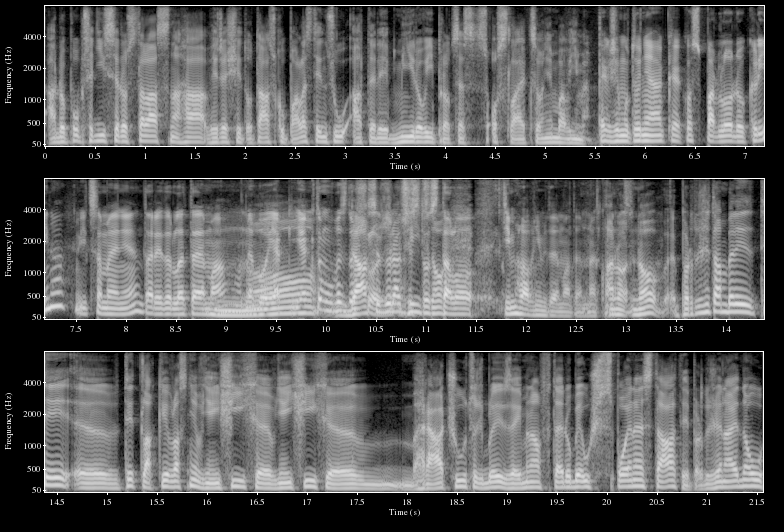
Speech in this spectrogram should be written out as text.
a do popředí se dostala snaha vyřešit otázku palestinců a tedy mírový proces z Osla, jak se o něm bavíme. Takže mu to nějak jako spadlo do klína víceméně, tady tohle téma? No, Nebo jak, jak tomu vůbec došlo, se to že, říct, že to no, stalo tím hlavním tématem nakonec? Ano, no, protože tam byly ty, eh, ty tlaky vlastně vnějších, vnějších eh, hráčů, což byly zejména v té době už Spojené státy, protože najednou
